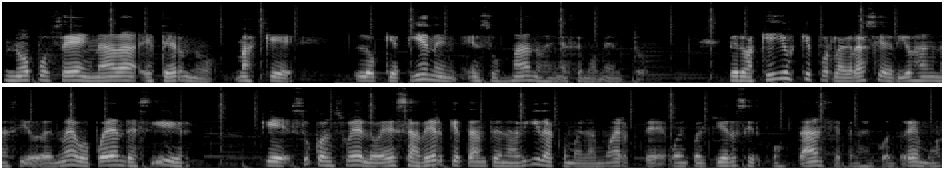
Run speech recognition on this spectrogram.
no poseen nada eterno más que lo que tienen en sus manos en ese momento. Pero aquellos que por la gracia de Dios han nacido de nuevo pueden decir que su consuelo es saber que tanto en la vida como en la muerte o en cualquier circunstancia que nos encontremos,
